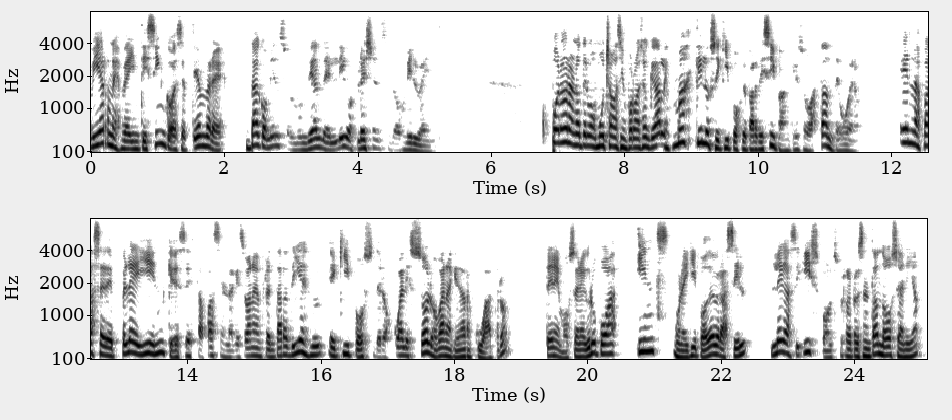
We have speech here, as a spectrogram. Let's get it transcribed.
viernes 25 de septiembre da comienzo el Mundial de League of Legends 2020. Por ahora no tenemos mucha más información que darles, más que los equipos que participan, que eso es bastante bueno. En la fase de play-in, que es esta fase en la que se van a enfrentar 10 equipos, de los cuales solo van a quedar 4, tenemos en el grupo A INTS, un equipo de Brasil, Legacy Esports representando a Oceanía,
